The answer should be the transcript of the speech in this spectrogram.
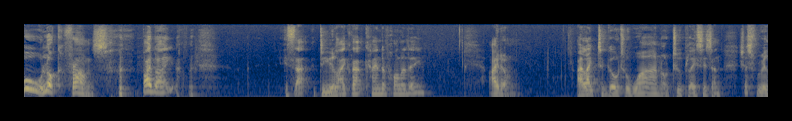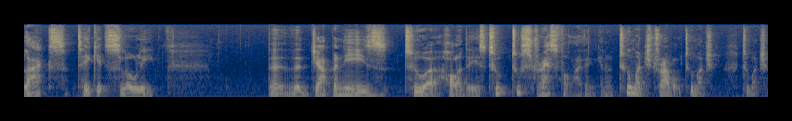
Oh, look, France. bye bye. Is that, do you like that kind of holiday? I don't. I like to go to one or two places and just relax, take it slowly. The, the Japanese tour holiday is too, too stressful, I think, you know, too much travel, too much, too much.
